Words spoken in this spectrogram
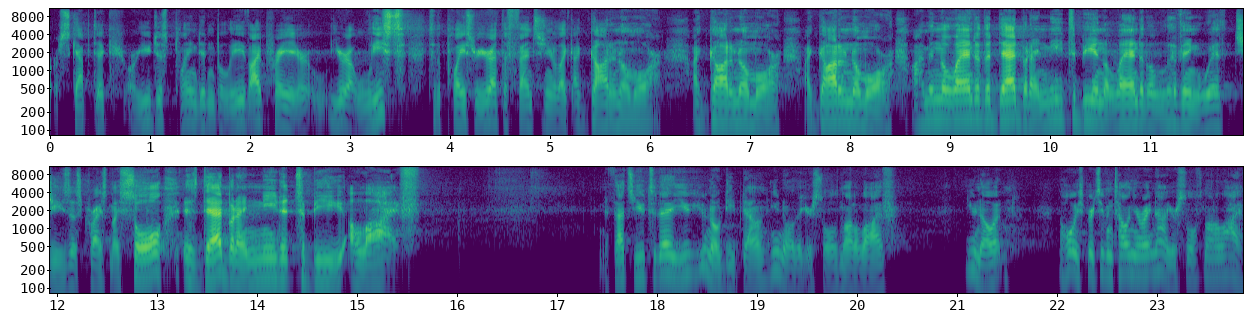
or a skeptic, or you just plain didn't believe, I pray you're, you're, at least to the place where you're at the fence and you're like, I gotta know more. I gotta know more. I gotta know more. I'm in the land of the dead, but I need to be in the land of the living with Jesus Christ. My soul is dead, but I need it to be alive. If that's you today, you, you know deep down, you know that your soul is not alive. You know it. The Holy Spirit's even telling you right now, your soul's not alive.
